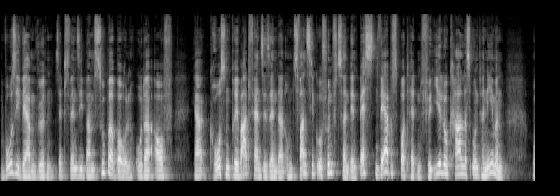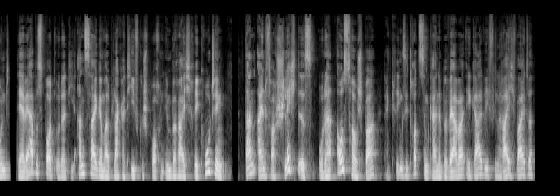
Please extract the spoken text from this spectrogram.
wo Sie werben würden, selbst wenn Sie beim Super Bowl oder auf ja, großen Privatfernsehsendern um 20.15 Uhr den besten Werbespot hätten für Ihr lokales Unternehmen und der Werbespot oder die Anzeige mal plakativ gesprochen im Bereich Recruiting dann einfach schlecht ist oder austauschbar, dann kriegen Sie trotzdem keine Bewerber, egal wie viel Reichweite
